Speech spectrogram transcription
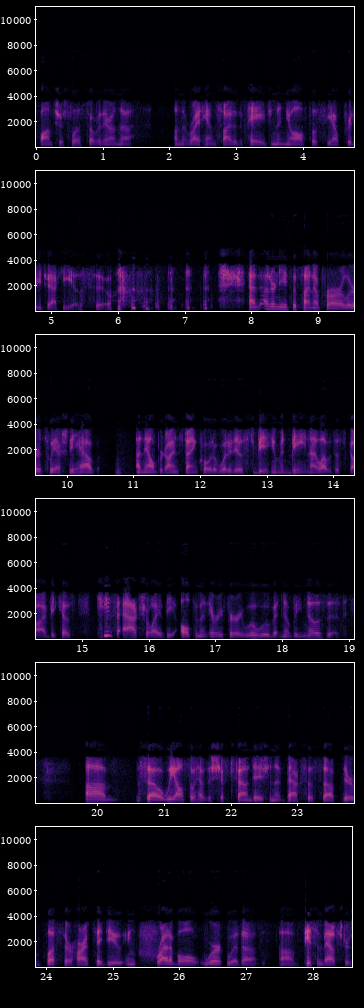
sponsors list over there on the on the right hand side of the page, and then you'll also see how pretty Jackie is too. and underneath the sign up for our alerts, we actually have an Albert Einstein quote of what it is to be a human being. I love this guy because he's actually the ultimate airy fairy woo woo, but nobody knows it. Um, so we also have the Shift Foundation that backs us up. They're bless their hearts. They do incredible work with a, a Peace Ambassadors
